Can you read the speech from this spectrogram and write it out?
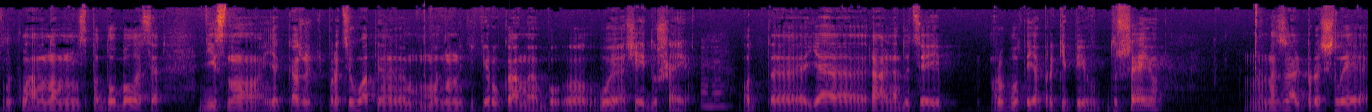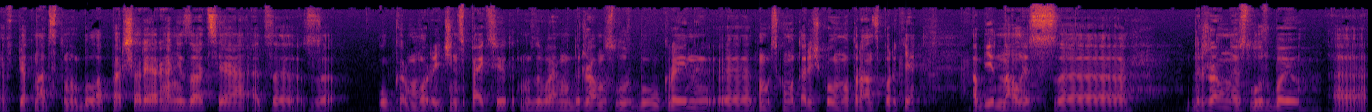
звлекла, вона мені сподобалася. Дійсно, як кажуть, працювати можна не тільки руками або головою, а ще й душею. От е, я реально до цієї роботи я прикипів душею. На жаль, пройшли в 15-му була перша реорганізація, це з Укрморрічінспекцією, так називаємо Державну службу України е, на морському та річковому транспорті. Об'єднали з е, Державною службою, е,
